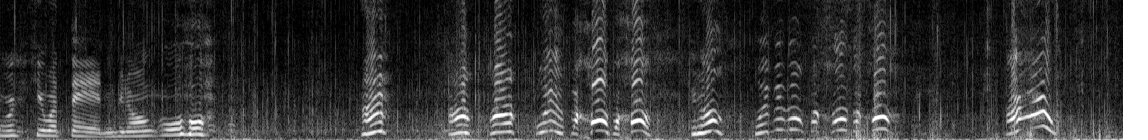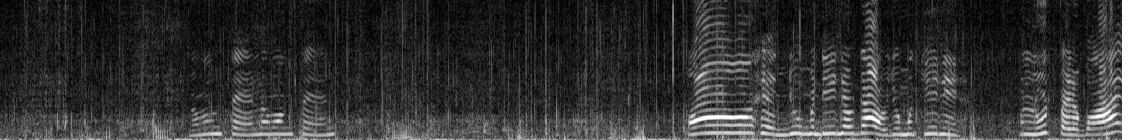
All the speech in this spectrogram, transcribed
อุ้ยคิดว่าแตนพี่น้อง โอ้โหฮะอ้าวฮะอุ้ยปลาข้อปลาข้อพี่น้องอุ้ยพี่บอกปลาข้อปลาข้ออ้าวระวังแตนระวังแตนอ๋อเห็นอยู่มันดีแนวดาวอยู่เมื่อกี้นี่มันลุดไปแล้วบอย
